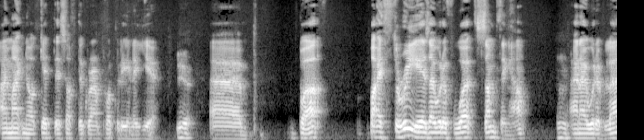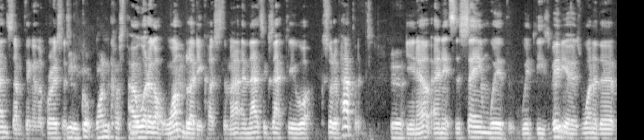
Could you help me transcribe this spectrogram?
I might not get this off the ground properly in a year. Yeah. Um, but by three years, I would have worked something out, Mm. and I would have learned something in the process. You'd have got one customer. I would have got one bloody customer, and that's exactly what sort of happened. Yeah. You know, and it's the same with with these videos. One of the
